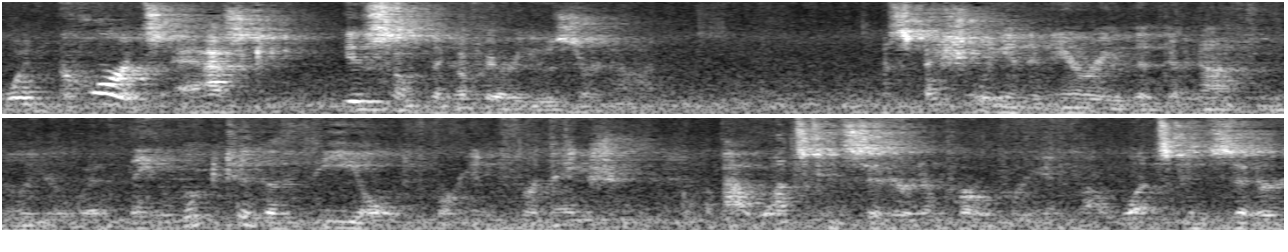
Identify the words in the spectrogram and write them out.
when courts ask, is something a fair use or not, especially in an area that they're not familiar with, they look to the field for information about what's considered appropriate, about what's considered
